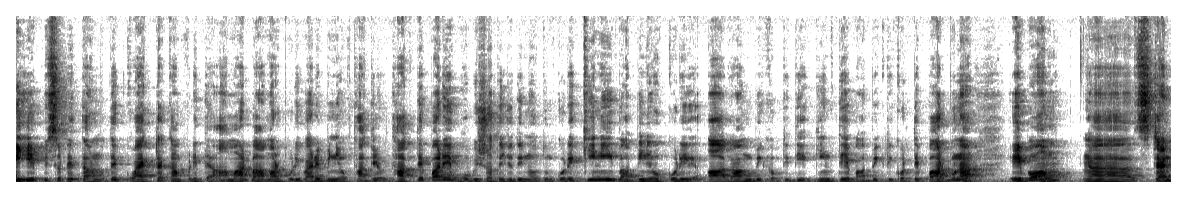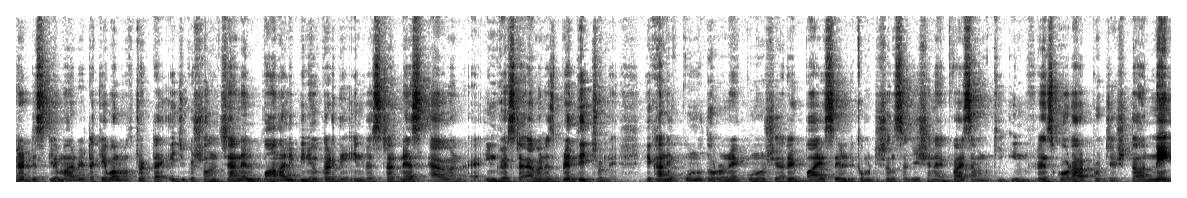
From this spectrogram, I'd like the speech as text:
এই এপিসোডে তার মধ্যে কয়েকটা কোম্পানিতে আমার বা আমার পরিবারে বিনিয়োগ থাকলেও থাকতে পারে। ভবিষ্যতে যদি নতুন করে কিনি বা বিনিয়োগ করে আগাম বিজ্ঞপ্তি দিয়ে কিনতে বা বিক্রি করতে পারব না। এবং স্ট্যান্ডার্ড ডিসক্লেমার এটা কেবলমাত্র একটা এডুকেশনাল চ্যানেল বাঙালি বিনিয়োগকারীদের ইনভেস্টারনেস ইনভেস্টার অ্যাওয়ারনেস বৃদ্ধির জন্য। এখানে কোনো ধরনের কোনো শেয়ারে buy sell recommendation suggestion advice এমনকি ইনফ্লুয়েন্স করার প্রচেষ্টা নেই।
